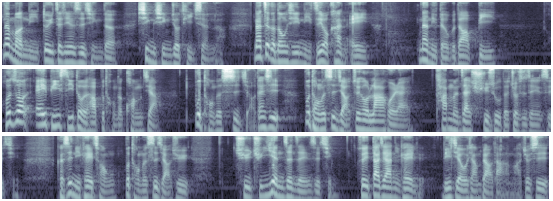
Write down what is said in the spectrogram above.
那么你对这件事情的信心就提升了。那这个东西你只有看 A，那你得不到 B，或者说 A、B、C 都有它不同的框架、不同的视角，但是不同的视角最后拉回来。他们在叙述的就是这件事情，可是你可以从不同的视角去去去验证这件事情，所以大家你可以理解我想表达了吗？就是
